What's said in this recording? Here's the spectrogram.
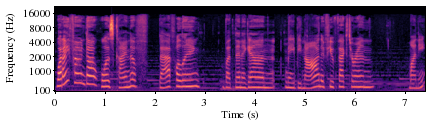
What I found out was kind of baffling, but then again, maybe not if you factor in money.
